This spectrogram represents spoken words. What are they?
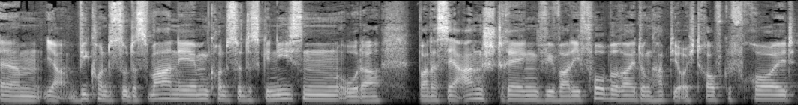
ähm, ja, wie konntest du das wahrnehmen? Konntest du das genießen? Oder war das sehr anstrengend? Wie war die Vorbereitung? Habt ihr euch drauf gefreut?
